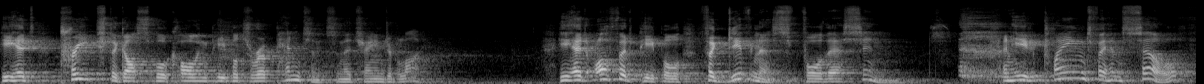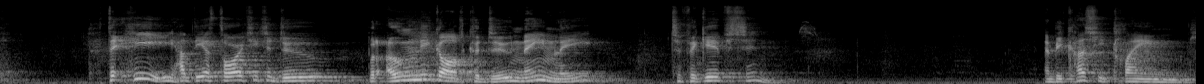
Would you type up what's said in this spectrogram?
He had preached the gospel, calling people to repentance and a change of life. He had offered people forgiveness for their sins. And he had claimed for himself that he had the authority to do what only God could do, namely, to forgive sins. And because he claimed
